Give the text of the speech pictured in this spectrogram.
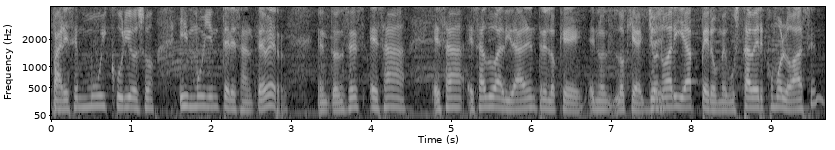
parece muy curioso y muy interesante ver. Entonces, esa, esa, esa dualidad entre lo que, en lo, lo que yo Sí. no haría, pero me gusta ver cómo lo hacen,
